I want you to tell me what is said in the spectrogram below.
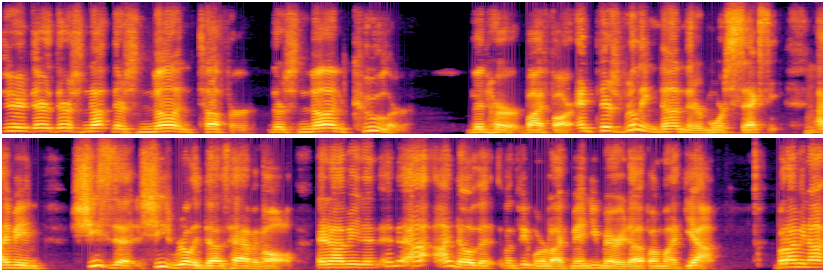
Dude, there there's not there's none tougher. There's none cooler than her by far, and there's really none that are more sexy. Hmm. I mean, she's uh, she really does have it all. And I mean, and, and I, I know that when people are like, "Man, you married up," I'm like, "Yeah." But I mean, I,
